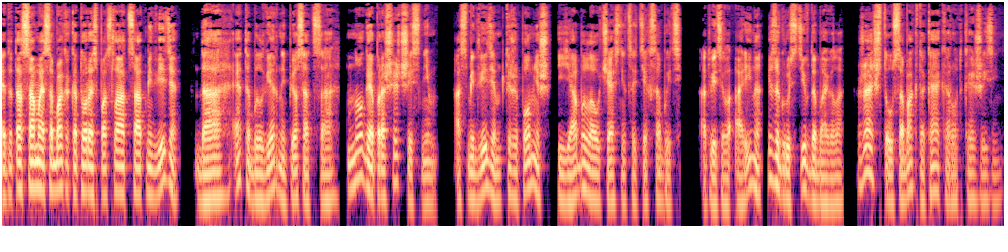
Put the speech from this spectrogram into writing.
Это та самая собака, которая спасла отца от медведя?» «Да, это был верный пес отца, многое прошедшее с ним. А с медведем, ты же помнишь, и я была участницей тех событий, ответила Арина и загрустив добавила: Жаль, что у собак такая короткая жизнь.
